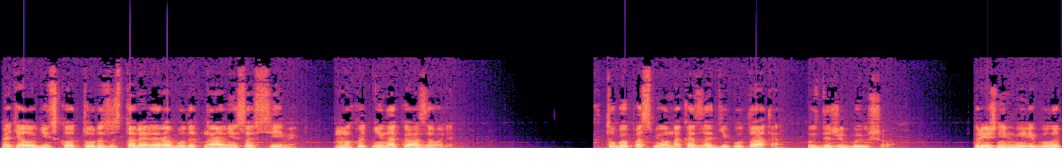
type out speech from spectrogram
хотя Лудицкого тура заставляли работать наравне со всеми, но хоть не наказывали. Кто бы посмел наказать депутата, пусть даже бывшего? В прежнем мире было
